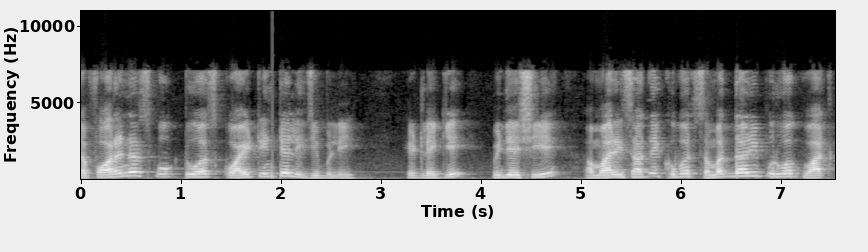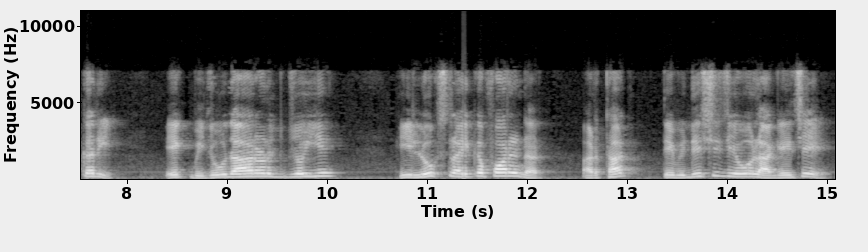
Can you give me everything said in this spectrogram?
the foreigner spoke to us quite intelligibly એટલે કે વિદેશીએ અમારી સાથે ખૂબ જ સમજદારીપૂર્વક વાત કરી. એક બીજું ઉદાહરણ જોઈએ. He looks like a foreigner અર્થાત, તે વિદેશી જેવો લાગે છે.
